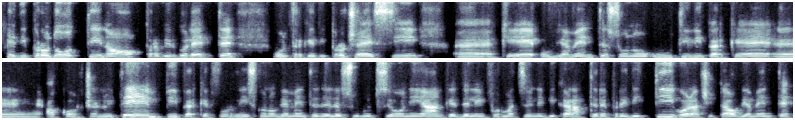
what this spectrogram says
e di prodotti, no, tra virgolette, oltre che di processi eh, che ovviamente sono utili perché eh, accorciano i tempi, perché forniscono ovviamente delle soluzioni anche delle informazioni di carattere predittivo. La città ovviamente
